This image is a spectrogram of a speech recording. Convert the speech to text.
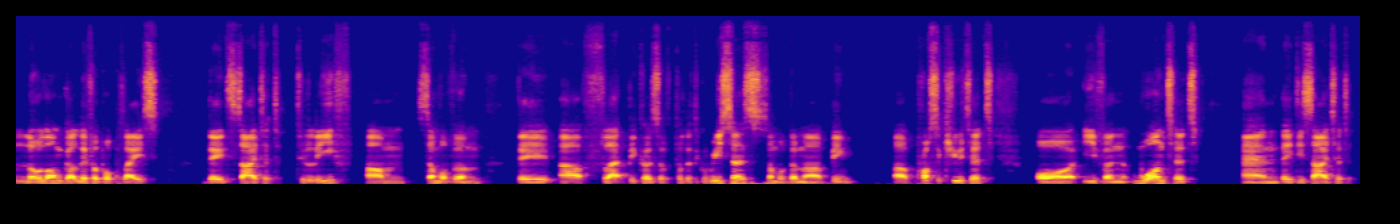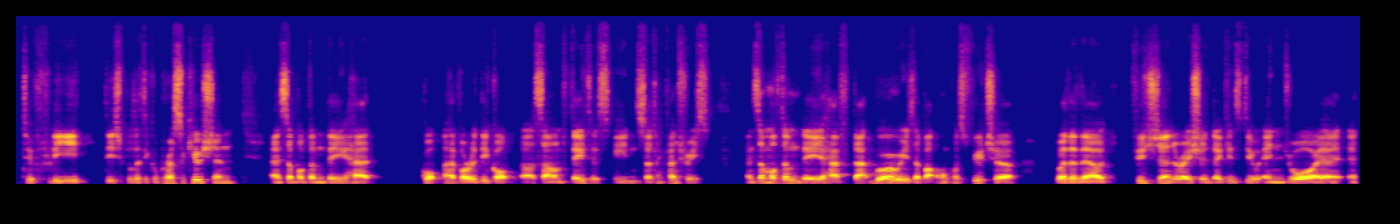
no longer livable place, they decided to leave. Um, some of them, they uh, fled because of political reasons. Some of them are being uh, prosecuted or even wanted and they decided to flee this political persecution. And some of them, they had got, have already got uh, asylum status in certain countries. And some of them, they have that worries about Hong Kong's future, whether their future generation, they can still enjoy a,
